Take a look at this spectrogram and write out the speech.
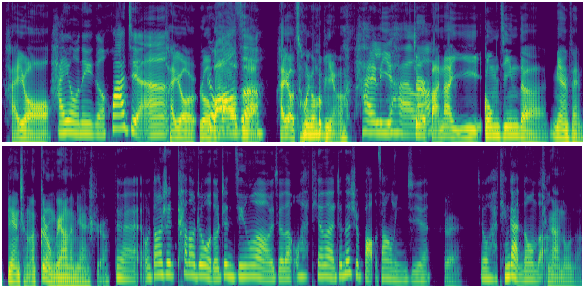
还有还有那个花卷，还有肉肉包包子还有葱油饼，太厉害了！就是把那一公斤的面粉变成了各种各样的面食。对我当时看到之后我都震惊了，我觉得哇天呐，真的是宝藏邻居，对，就还挺感动的。挺感动的，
